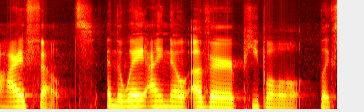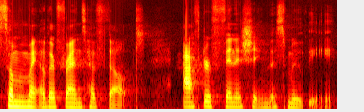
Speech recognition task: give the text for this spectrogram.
I felt and the way I know other people, like some of my other friends, have felt after finishing this movie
